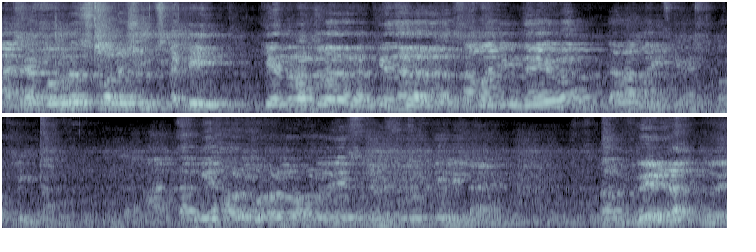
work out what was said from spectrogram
अशा दोनच स्कॉलरशिपसाठी केंद्रातलं सामाजिक न्याय विभाग त्याला माहिती आहे. आता मी हळूहळू हळू हे सगळं सुरू केलेलं आहे. थोडा वेळ लागतोय.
